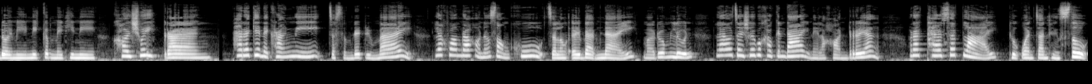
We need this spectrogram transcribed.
โดยมีนิกกับเมทินีคอยช่วยอีกแรง ภารกิจในครั้งนี้จะสำเร็จหรือไม่ และความรักของทั้งสองคู่จะลงเอยแบบไหน มาร่วมลุ้น และเอาใจช่วยพวกเขากันได้ในละครเรื่อง รักแท้แซ่บหลาย ทุกวันจันทร์ถึงศุกร์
